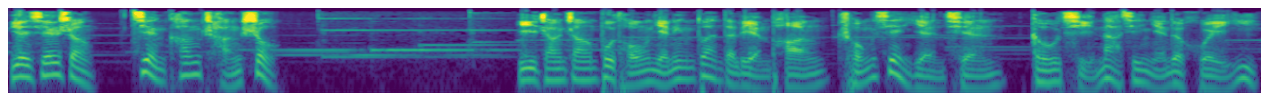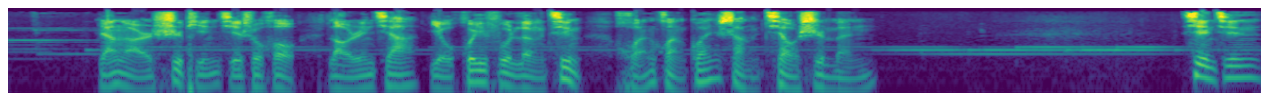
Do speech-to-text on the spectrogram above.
愿先生健康长寿。一张张不同年龄段的脸庞重现眼前，勾起那些年的回忆。然而，视频结束后，老人家又恢复冷静，缓缓关上教室门。现今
